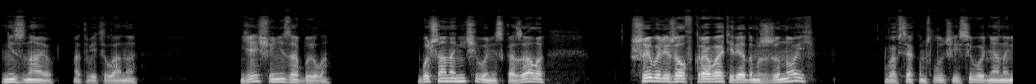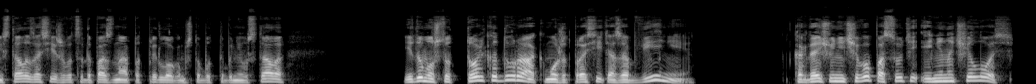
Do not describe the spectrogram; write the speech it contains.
«Не знаю», — ответила она. «Я еще не забыла». Больше она ничего не сказала. Шива лежал в кровати рядом с женой. Во всяком случае, сегодня она не стала засиживаться допоздна под предлогом, что будто бы не устала — и думал, что только дурак может просить о забвении, когда еще ничего, по сути, и не началось,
